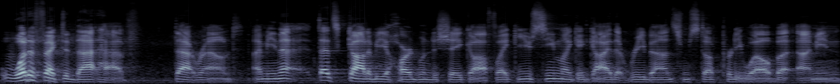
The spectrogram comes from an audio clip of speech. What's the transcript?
what effect did that have? That round. I mean, that that's got to be a hard one to shake off. Like you seem like a guy that rebounds from stuff pretty well, but I mean,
